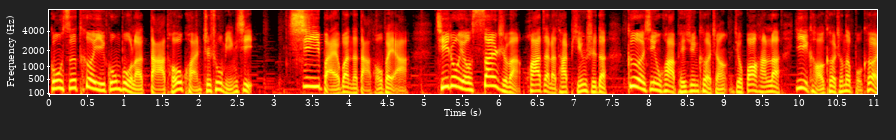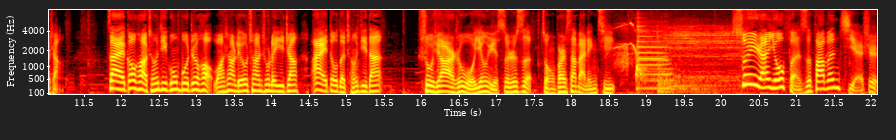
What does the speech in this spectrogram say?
公司特意公布了打头款支出明细：七百万的打头费啊，其中有三十万花在了他平时的个性化培训课程，就包含了艺考课程的补课上。在高考成绩公布之后，网上流传出了一张爱豆的成绩单：数学二十五，英语四十四，总分三百零七。虽然有粉丝发文解释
